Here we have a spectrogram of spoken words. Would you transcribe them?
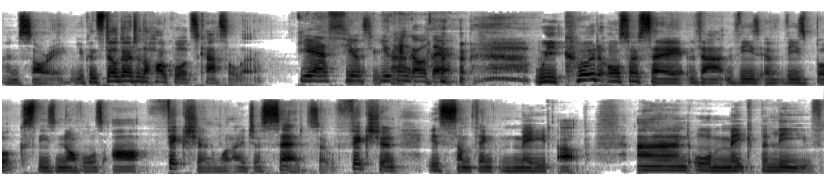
I'm sorry. You can still go to the Hogwarts castle though. Yes, you Yes, you you, can. can. go there. We could also say that these uh, these books, these novels, are fiction. What I just said. So fiction is something made up, and or make believe.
